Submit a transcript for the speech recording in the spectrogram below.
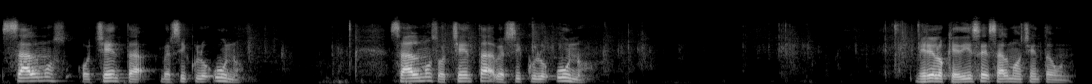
Salmos 80, versículo 1. Salmos 80, versículo 1. Mire lo que dice Salmo 81.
